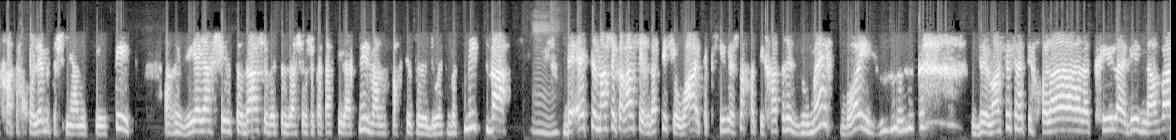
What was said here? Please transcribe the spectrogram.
אחת החולמת, השנייה המציאותית, הרביעי היה שיר תודה, שבעצם זה השיר שכתבתי לעצמי, ואז הפכתי אותו לדואט בת מצווה. Mm. בעצם מה שקרה שהרגשתי שוואי, תקשיב, יש לך חתיכת רזומה, בואי. זה משהו שאת יכולה להתחיל להגיד, נאוה,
